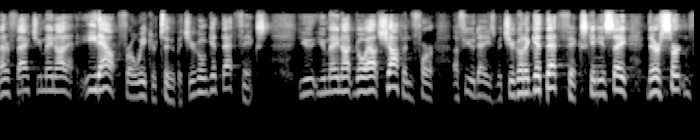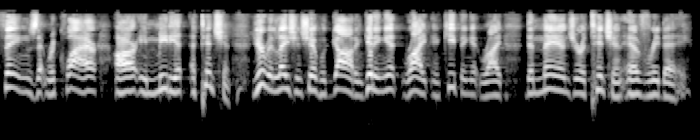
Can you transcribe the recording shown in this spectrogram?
Matter of fact, you may not eat out for a week or two, but you're going to get that fixed. You, you may not go out shopping for a few days, but you're going to get that fixed. Can you say there are certain things that require our immediate attention? Your relationship with God and getting it right and keeping it right demands your attention every day.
